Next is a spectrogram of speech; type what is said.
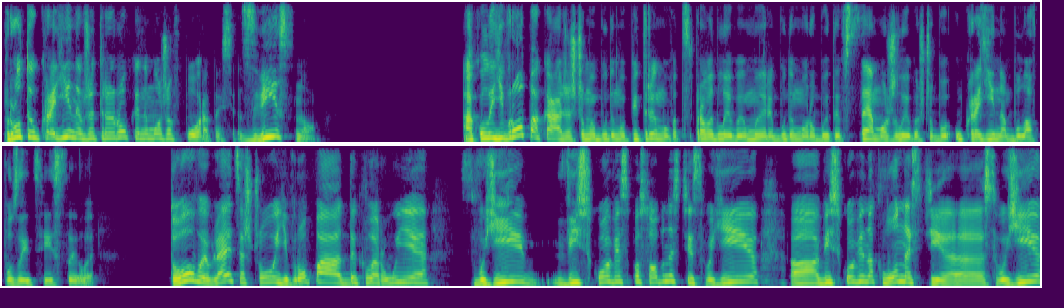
проти України вже три роки не може впоратися. Звісно. А коли Європа каже, що ми будемо підтримувати справедливий мир і будемо робити все можливе, щоб Україна була в позиції сили, то виявляється, що Європа декларує свої військові способності, свої е, військові наклонності, е, свої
